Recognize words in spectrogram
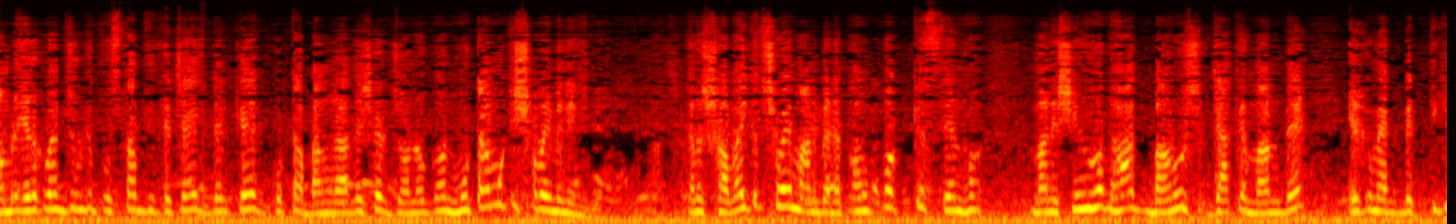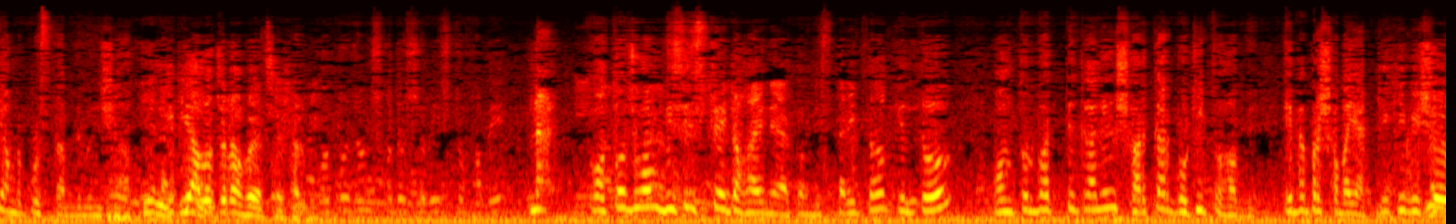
আমরা এরকম একজনকে প্রস্তাব দিতে চাই যাদেরকে গোটা বাংলাদেশের জনগণ মোটামুটি সবাই মেনে নিবে। কারণ সবাইকে তো সবাই মানবে না। কমপক্ষে সিংহ মানে সিংহভাগ মানুষ যাকে মানবে এরকম এক ব্যক্তিকে আমরা প্রস্তাব দেবো ইনশাআল্লাহ। কি কি আলোচনা হয়েছে কতজন সদস্য বিশিষ্ট হবে? না কতজন বিশিষ্ট এটা হয়নি এখন বিস্তারিত কিন্তু অন্তর্বর্তীকালীন সরকার গঠিত হবে। এ ব্যাপারে সবাই কি কি বিষয়ে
